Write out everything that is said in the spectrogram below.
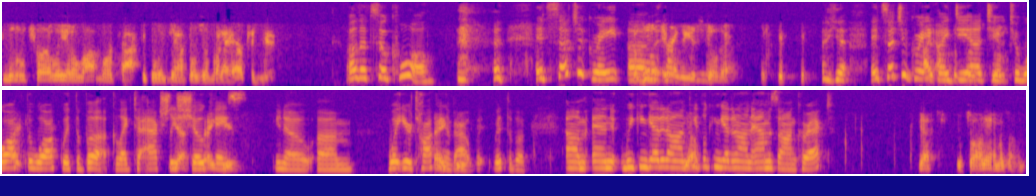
Little Charlie and a lot more practical examples of what AR can do. Oh, that's so cool! it's such a great. Um, but Little Charlie is still there. yeah, it's such a great idea to to walk the walk with the book, like to actually yes, showcase, you. you. know, um, what you're talking thank about you. with, with, the book. Um, and we can get it on. Yeah. People can get it on Amazon, correct? Yes, it's on Amazon.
